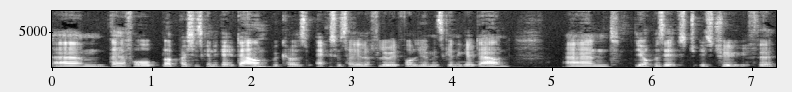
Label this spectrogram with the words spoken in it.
um, therefore blood pressure is going to go down because extracellular fluid volume is going to go down. And the opposite is true. If the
